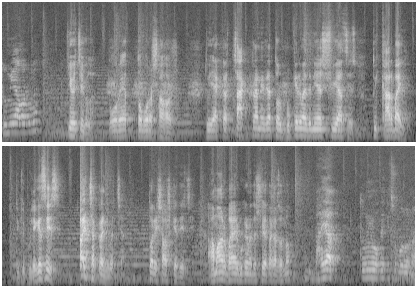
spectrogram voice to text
তুমি আমার রুমে? কি হচ্ছে এগুলা? তোর এত বড় সাহস। তুই একটা চাকরা নিয়ে তোর বুকের মধ্যে নিয়ে শুয়ে আছিস। তুই খার ভাই? তুই কি ভুলে গেছিস? আই চাকরানি বাচ্চা। তোর এই সাহস কে দিয়েছে? আমার ভাইয়ের বুকের মধ্যে শুয়ে থাকার জন্য? ভাইয়া তুমি ওকে কিছু বলো না।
